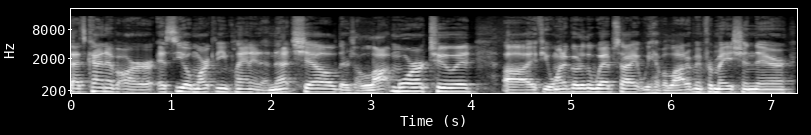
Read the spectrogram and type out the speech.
that's kind of our SEO marketing plan in a nutshell. There's a lot more to it. Uh, if you want to go to the website, we have a lot of information there.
